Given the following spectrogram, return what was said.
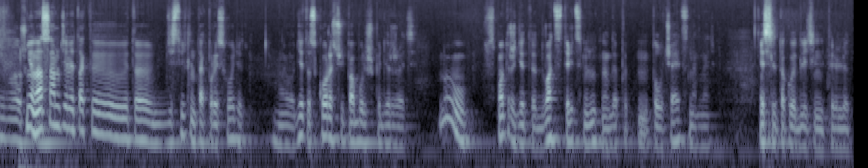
немножко. Не, на самом деле так э, это действительно так происходит. Вот, Где-то скорость чуть побольше подержать. Ну, смотришь, где-то 20-30 минут иногда по- получается нагнать. Если такой длительный перелет.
